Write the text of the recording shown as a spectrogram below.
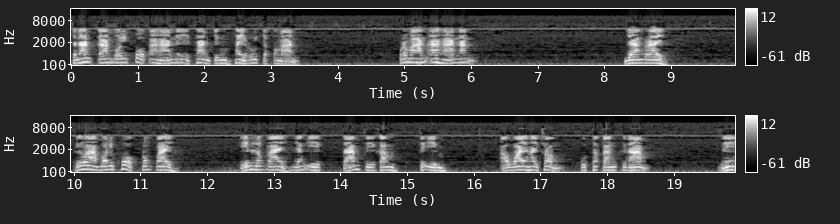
ฉะนั้นการบริโภคอาหารนี้ท่านจึงให้รู้จักประมาณ ประมาณอาหารนั้น อย่างไร คือว่าบริโภคลงไปเห็นลงไปยังอีกสามสี่คำจะอิ่ม เอาไว้ให้ช่องปุถกังคือน้ำนี่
